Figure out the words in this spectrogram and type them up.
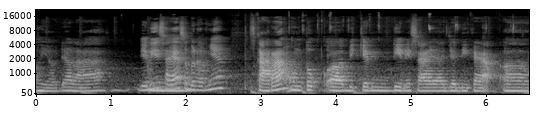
oh ya udahlah. Jadi saya sebenarnya sekarang untuk uh, bikin diri saya jadi kayak uh,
